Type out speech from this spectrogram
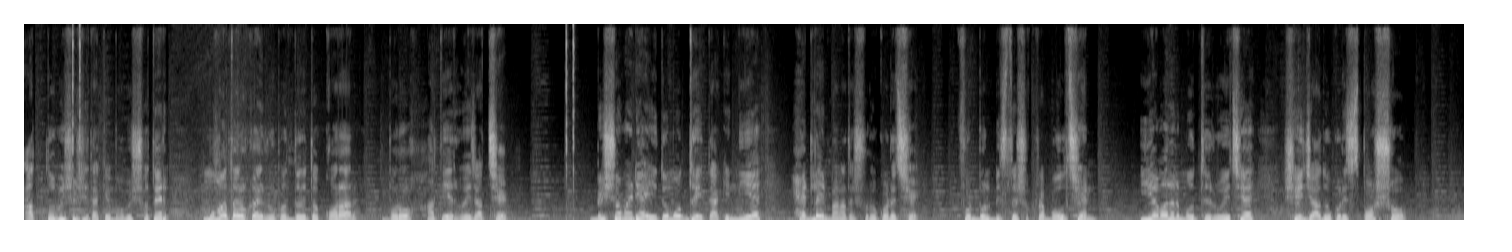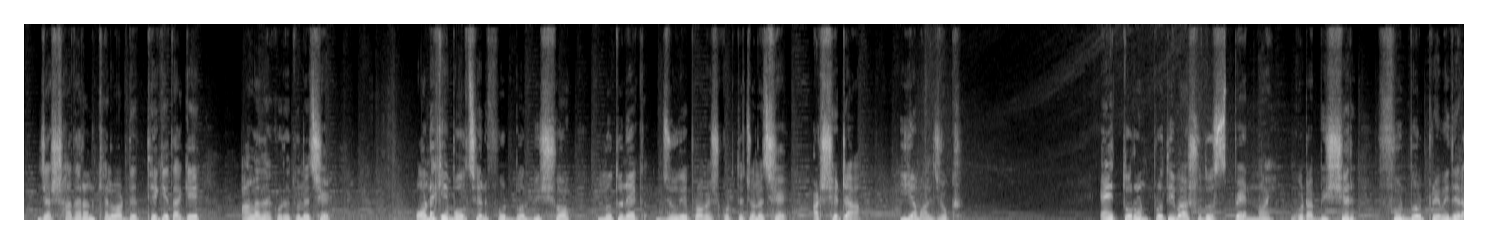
আত্মবিশ্বাসী তাকে ভবিষ্যতের মহাতারকায় রূপান্তরিত করার বড় হাতিয়ার হয়ে যাচ্ছে। বিশ্ব মিডিয়া ইতোমধ্যেই তাকে নিয়ে হেডলাইন বানাতে শুরু করেছে। ফুটবল বিশ্লেষকরা বলছেন, ইয়ামালের মধ্যে রয়েছে সেই জাদুকরী স্পর্শ যা সাধারণ খেলোয়াড়দের থেকে তাকে আলাদা করে তুলেছে। অনেকেই বলছেন ফুটবল বিশ্ব নতুন এক যুগে প্রবেশ করতে চলেছে, আর সেটা ইয়ামাল যুগ। এই তরুণ প্রতিভা শুধু স্পেন নয়, গোটা বিশ্বের ফুটবল প্রেমীদের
